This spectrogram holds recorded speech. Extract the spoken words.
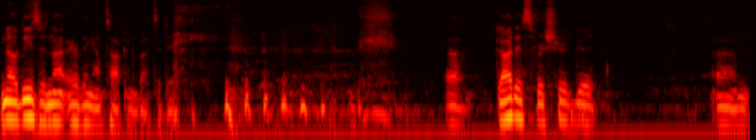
No, these are not everything I'm talking about today. uh, God is for sure good. Um,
